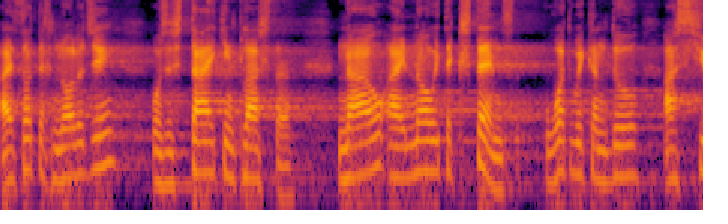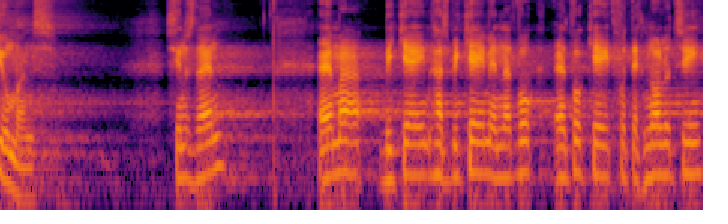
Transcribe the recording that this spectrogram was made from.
I thought technology was a striking plaster. Now I know it extends what we can do as humans. Since then, Emma became, has become an advocate for technology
